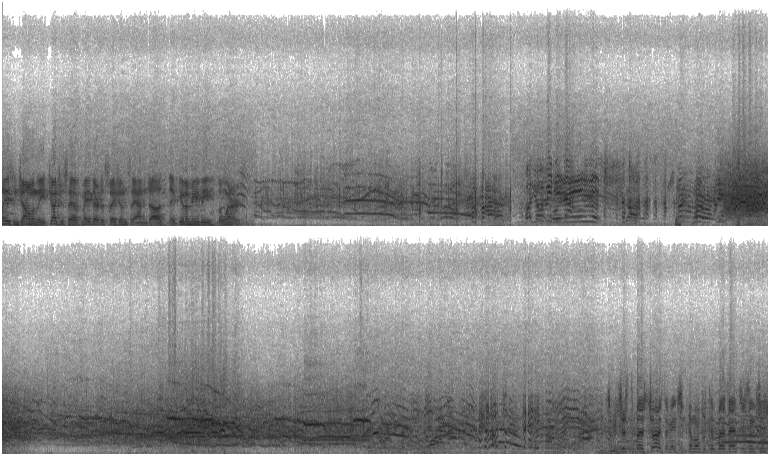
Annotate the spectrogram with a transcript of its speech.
Ladies and gentlemen, the judges have made their decisions, and uh, they've given me the, the winners. Well, you'll be She was just the best choice. I mean, she come up with the best answers, and she's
